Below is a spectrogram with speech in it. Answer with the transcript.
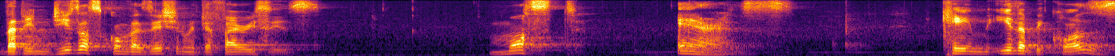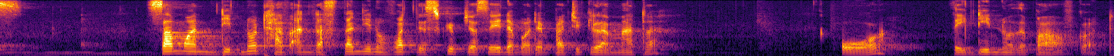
that in Jesus' conversation with the Pharisees, most errors came either because someone did not have understanding of what the scripture said about a particular matter or they didn't know the power of God.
